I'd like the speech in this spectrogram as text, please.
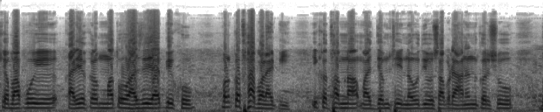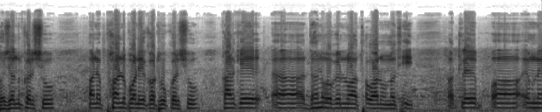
કે બાપુએ કાર્યક્રમમાં તો હાજરી આપી ખૂબ, પણ કથા પણ આપી. એ કથાના માધ્યમથી નવ દિવસ આપણે આનંદ કરશું, ભજન કરશું અને ફંડ પણ એકઠું કરશું. કારણ કે ધન વગરનું આ થવાનું નથી. એટલે એમને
